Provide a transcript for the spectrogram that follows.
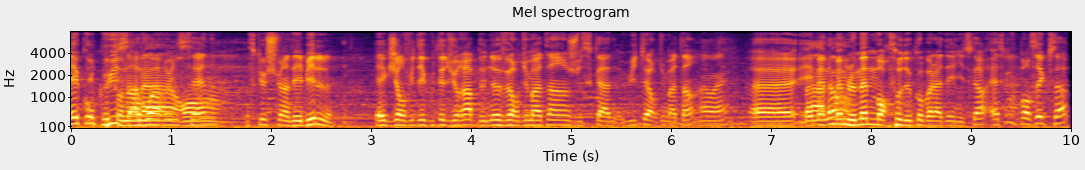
Et qu'on puisse avoir a- une on- scène, parce que je suis un débile et que j'ai envie d'écouter du rap de 9h du matin jusqu'à 8h du matin, Ah ouais euh, et Bah même, alors même le même morceau de Kobalade et Niska. Est-ce que vous pensez que ça,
